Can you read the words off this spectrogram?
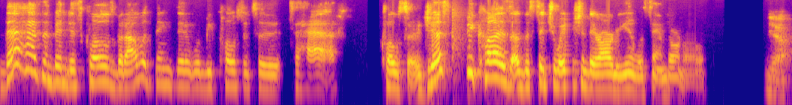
That hasn't been disclosed, but I would think that it would be closer to to half, closer, just because of the situation they're already in with Sam Darnold. Yeah.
